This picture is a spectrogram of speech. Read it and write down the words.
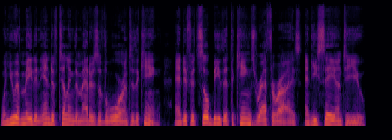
When you have made an end of telling the matters of the war unto the king, and if it so be that the king's wrath arise, and he say unto you,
